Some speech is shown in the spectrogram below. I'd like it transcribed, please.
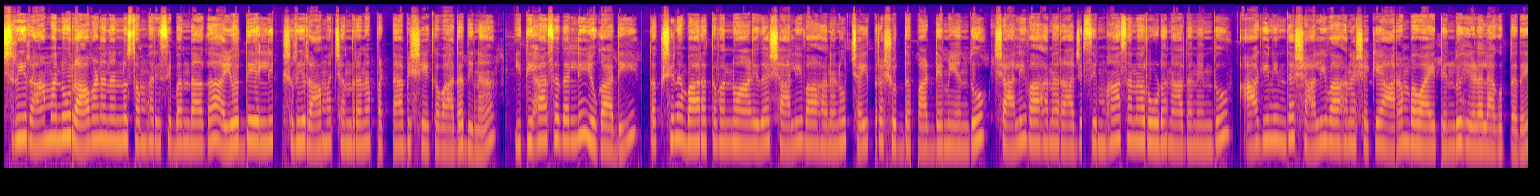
ಶ್ರೀರಾಮನು ರಾವಣನನ್ನು ಸಂಹರಿಸಿ ಬಂದಾಗ ಅಯೋಧ್ಯೆಯಲ್ಲಿ ಶ್ರೀರಾಮಚಂದ್ರನ ಪಟ್ಟಾಭಿಷೇಕವಾದ ದಿನ. ಇತಿಹಾಸದಲ್ಲಿ ಯುಗಾದಿ. ದಕ್ಷಿಣ ಭಾರತವನ್ನು ಆಳಿದ ಶಾಲಿವಾಹನನು ಚೈತ್ರ ಶುದ್ಧ ಪಾಡ್ಯಮಿ ಎಂದು ಶಾಲಿವಾಹನ ರಾಜ ಸಿಂಹಾಸನರೂಢನಾದನೆಂದು ಆಗಿನಿಂದ ಶಾಲಿವಾಹನ ಶಕೆ ಆರಂಭವಾಯಿತೆಂದು ಹೇಳಲಾಗುತ್ತದೆ.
